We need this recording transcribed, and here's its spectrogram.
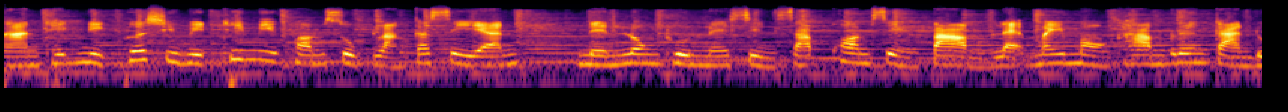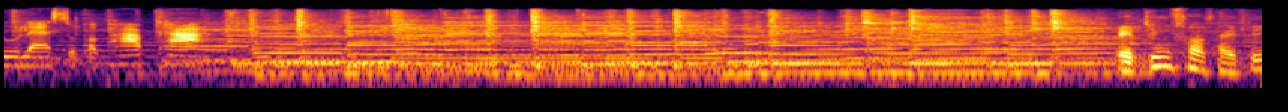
นั้นเทคนิคเพื่อชีวิตที่มีความสุขหลังเกษียณ เน้นลงทุนในสินทรัพย์ความเสี่ยงต่ำและไม่มองข้ามเรื่องการดูแลสุขภาพค่ะ Aging Society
